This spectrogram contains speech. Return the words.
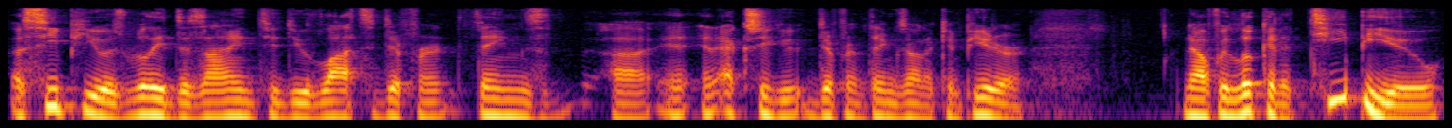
a cpu is really designed to do lots of different things uh, and, execute different things on a computer. Now if we look at a tpu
